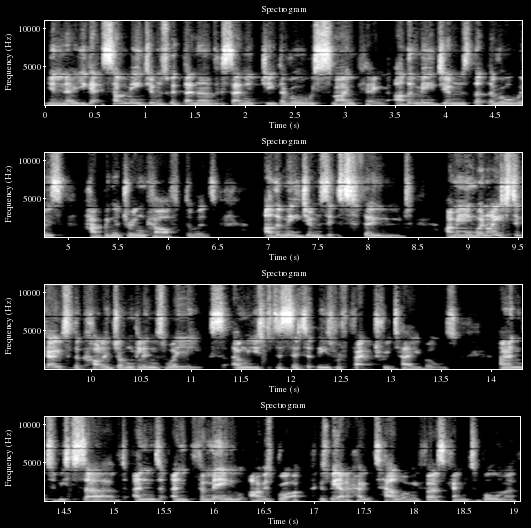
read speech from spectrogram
you know you get some mediums with their nervous energy they're always smoking other mediums that they're always having a drink afterwards other mediums it's food I mean, when I used to go to the college on Glyn's weeks, and we used to sit at these refectory tables and to be served, and and for me, I was brought up because we had a hotel when we first came to Bournemouth,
